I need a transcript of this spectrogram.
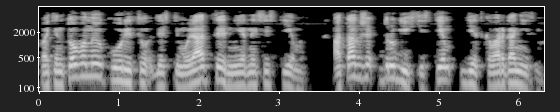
Патентованную курицу для стимуляции нервной системы, а также других систем детского организма.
